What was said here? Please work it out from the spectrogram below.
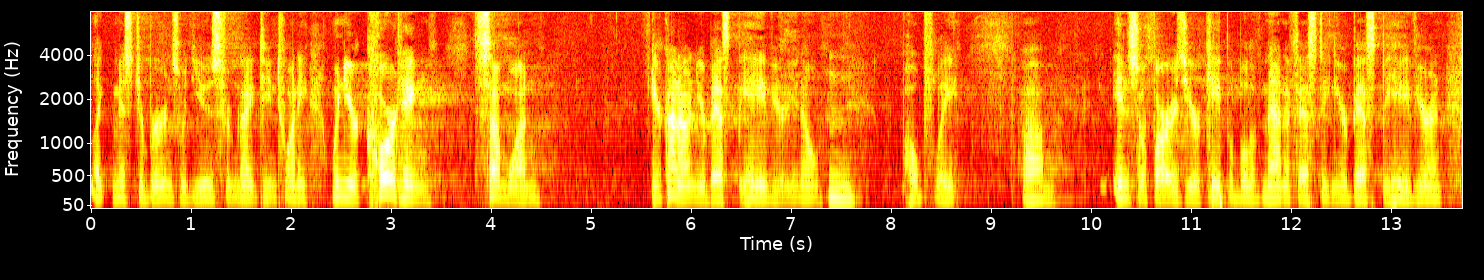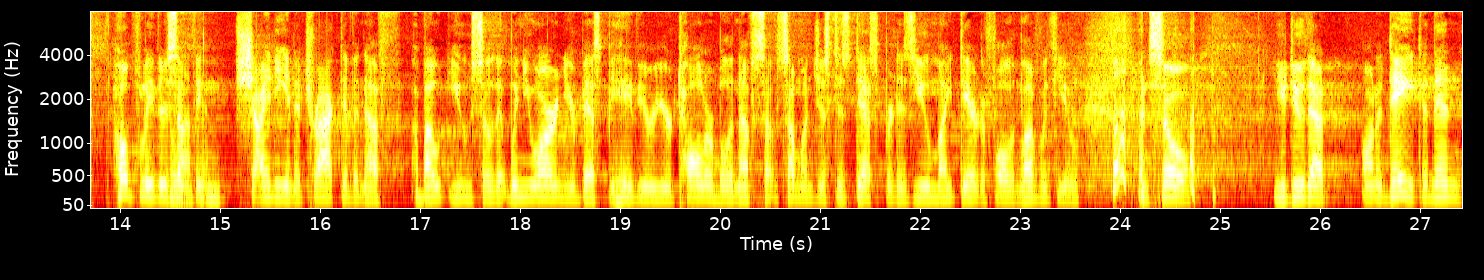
like Mr. Burns would use from 1920, when you're courting someone, you're kind of on your best behavior, you know, hmm. Hopefully, um, insofar as you're capable of manifesting your best behavior. And hopefully, there's something shiny and attractive enough about you so that when you are in your best behavior, you're tolerable enough so someone just as desperate as you might dare to fall in love with you. and so you do that on a date, and then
